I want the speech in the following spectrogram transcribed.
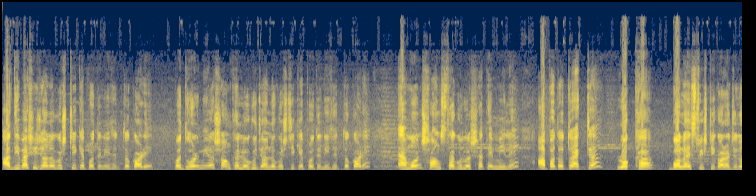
আদিবাসী জনগোষ্ঠীকে প্রতিনিধিত্ব করে। বা ধর্মীয় সংখ্যালঘু জনগোষ্ঠীকে প্রতিনিধিত্ব করে এমন সংস্থাগুলোর সাথে মিলে আপাতত একটা রক্ষা বলয় সৃষ্টি করার জন্য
